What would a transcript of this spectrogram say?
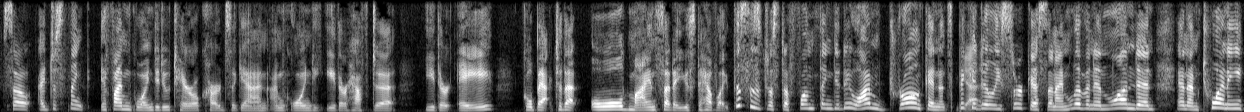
so I just think if I'm going to do tarot cards again, I'm going to either have to either a go back to that old mindset I used to have, like this is just a fun thing to do. I'm drunk and it's Piccadilly Circus and I'm living in London and I'm 20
